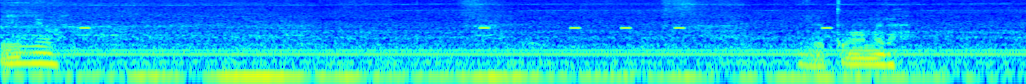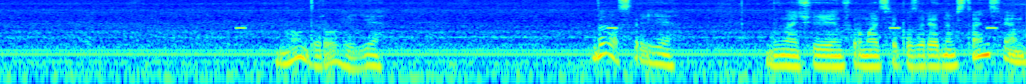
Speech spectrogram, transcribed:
Київ. Житомир. Ну, дороги є. Да, все є. Не знаю, чи є інформація по зарядним станціям.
